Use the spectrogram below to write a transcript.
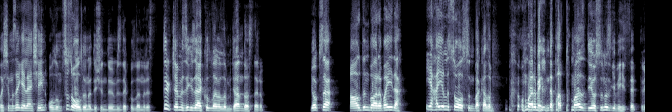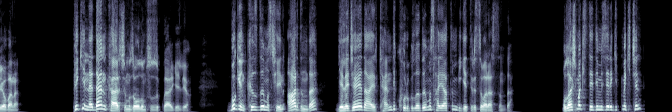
başımıza gelen şeyin olumsuz olduğunu düşündüğümüzde kullanırız. Türkçemizi güzel kullanalım can dostlarım. Yoksa aldın bu arabayı da iyi hayırlısı olsun bakalım. Umarım elinde patlamaz diyorsunuz gibi hissettiriyor bana. Peki neden karşımıza olumsuzluklar geliyor? Bugün kızdığımız şeyin ardında geleceğe dair kendi kurguladığımız hayatın bir getirisi var aslında. Ulaşmak istediğimiz yere gitmek için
